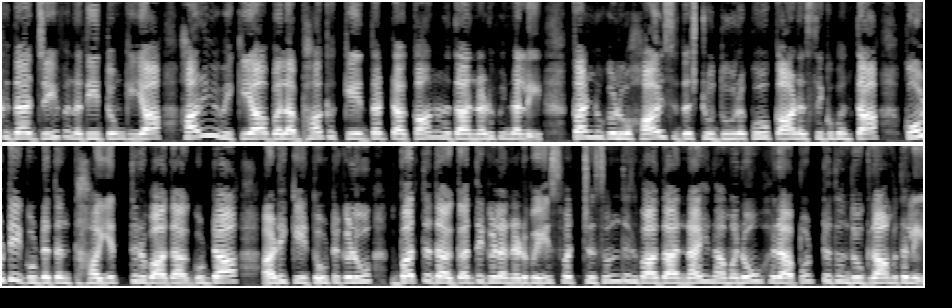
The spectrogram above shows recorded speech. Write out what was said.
ಭಾಗದ ಜೀವನದಿ ತುಂಗಿಯ ಹರಿಯುವಿಕೆಯ ಬಲಭಾಗಕ್ಕೆ ದಟ್ಟ ಕಾನನದ ನಡುವಿನಲ್ಲಿ ಕಣ್ಣುಗಳು ಹಾಯಿಸಿದಷ್ಟು ದೂರಕ್ಕೂ ಕೋಟೆ ಗುಡ್ಡದಂತಹ ಎತ್ತರವಾದ ಗುಡ್ಡ, ಅಡಿಕೆ ತೋಟಗಳು, ಭತ್ತದ ಗದ್ದೆಗಳ ನಡುವೆ ಸ್ವಚ್ಛ ಸುಂದರವಾದ ನಯನ ಮನೋಹರ ಪುಟ್ಟದೊಂದು ಗ್ರಾಮದಲ್ಲಿ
